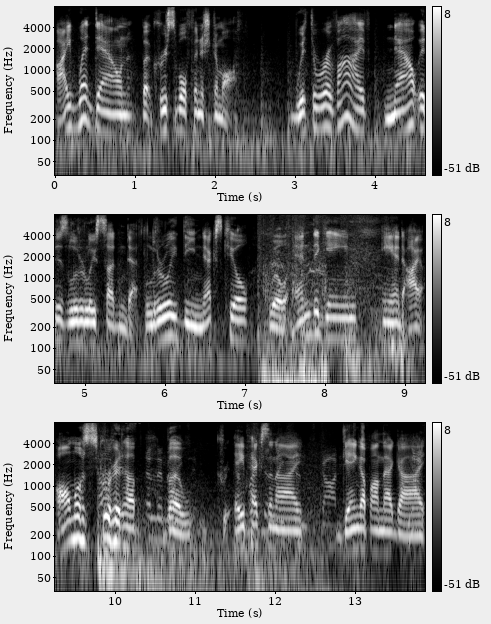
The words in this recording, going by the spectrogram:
I went down, but Crucible finished him off with the revive, now it is literally sudden death. Literally, the next kill will end the game, and I almost screw it up, but Apex and I gang up on that guy,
